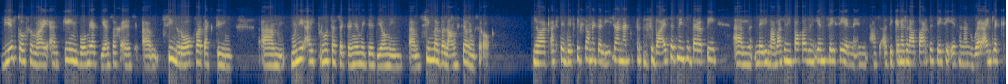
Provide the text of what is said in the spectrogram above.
wees daar vir my, erken waarmee ek besig is, um sien raak wat ek doen. Um moenie uitpraat as ek dinge met jou deel nie. Um sien my belangstellings raak. Ja, ek ek stem definitief saam met Alicia en ek so baie sit mense in terapie um met die mammas en die pappas in een sessie en en as as die kinders in 'n aparte sessie is en dan hoor eintlik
